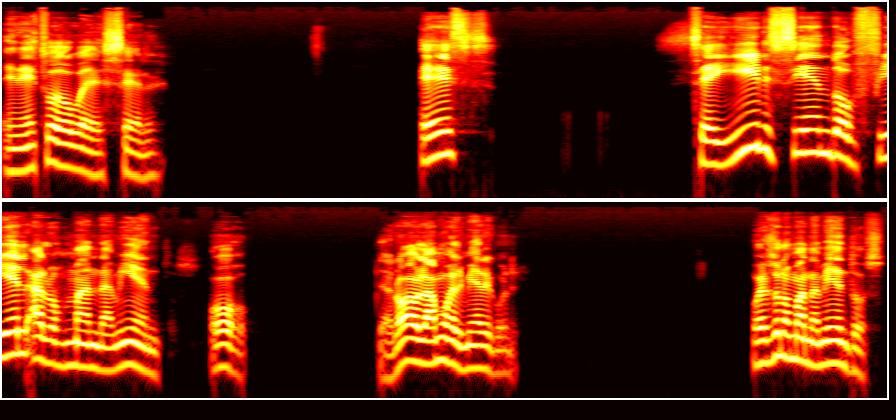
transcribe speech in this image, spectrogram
en esto de obedecer, es seguir siendo fiel a los mandamientos. Ojo, ya no hablamos el miércoles. ¿Cuáles son los mandamientos?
